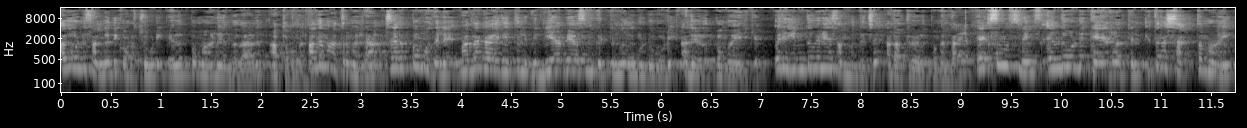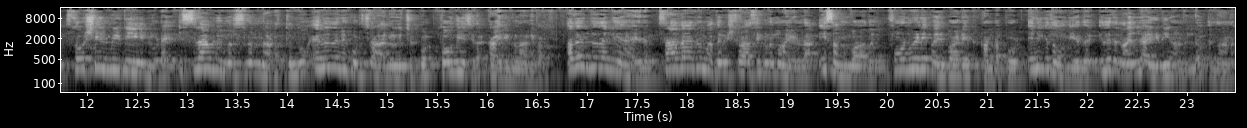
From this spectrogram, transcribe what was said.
അതുകൊണ്ട് സംഗതി കുറച്ചുകൂടി എളുപ്പമാണ് എന്നതാണ് ആ തോന്നൽ. അത് മാത്രമല്ല ചെറുപ്പം മുതലേ മതകാര്യത്തിൽ വിദ്യാഭ്യാസം കിട്ടുന്നത് കൊണ്ടുകൂടി അത് എളുപ്പമായിരിക്കും. ഒരു ഹിന്ദുവിനെ സംബന്ധിച്ച് അത് അത്ര എളുപ്പമല്ല. എക്സ് മുസ്ലിംസ് എന്തുകൊണ്ട് കേരളത്തിൽ ഇത്ര ശക്തമായി സോഷ്യൽ മീഡിയയിലൂടെ ഇസ്ലാം വിമർശനം നടത്തുന്നു എന്നതിനെ കുറിച്ച് ആലോചിച്ചപ്പോൾ തോന്നിയ ചില കാര്യങ്ങളാണിവ. അതെന്ത് തന്നെയായാലും സാധാരണ മതവിശ്വാസികളുമായുള്ള ഈ സംവാദം ഫോൺ വഴി പരിപാടിയൊക്കെ കണ്ടപ്പോൾ എനിക്ക് തോന്നിയത് ഇതൊരു നല്ല ഐഡിയ ആണല്ലോ എന്നാണ്.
